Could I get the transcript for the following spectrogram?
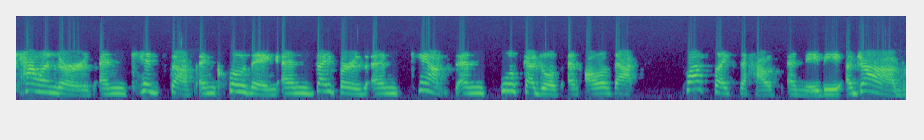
calendars and kid stuff and clothing and diapers and camps and school schedules and all of that plus like the house and maybe a job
